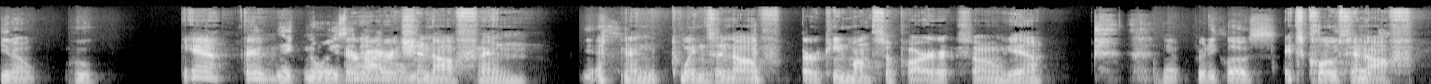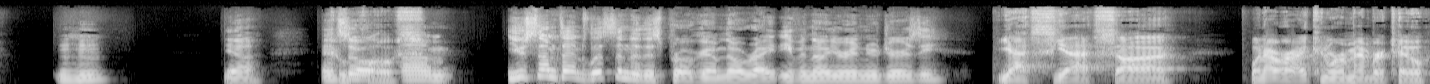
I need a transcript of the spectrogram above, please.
you know, who yeah, they make noise. They're Irish moment. enough and yeah. and twins enough, thirteen months apart. So yeah, yeah, pretty close. It's close pretty enough. Mm-hmm. Yeah, and Too so close. um, you sometimes listen to this program, though, right? Even though you're in New Jersey. Yes, yes. Uh, whenever I can remember to,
